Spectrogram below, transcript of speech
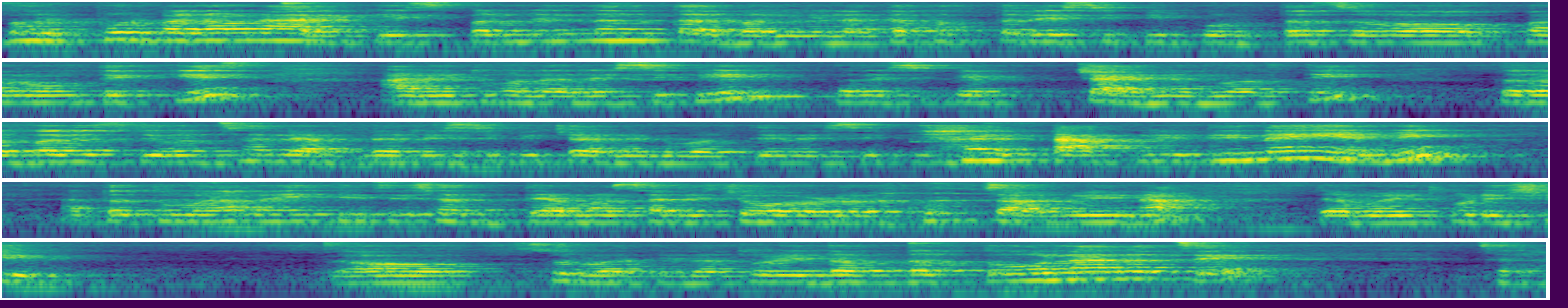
भरपूर बनवणार आहे किस पण मी नंतर बनवेल. आता फक्त रेसिपी पुरतच बनवते किस आणि तुम्हाला रेसिपी रेसिपी चॅनलवरती तर बरेच दिवस झाले आपल्या रेसिपी चॅनलवरती रेसिपी टाकलेली नाहीये मी. आता तुम्हाला माहितीच तिथे सध्या मसाल्याची ऑर्डर खूप चालू आहे ना. त्यामुळे थोडीशी सुरुवातीला थोडी दगदग तर होणारच आहे. चला.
